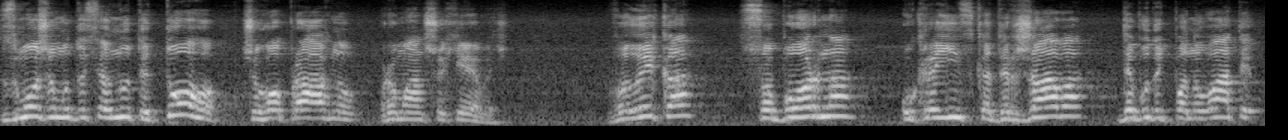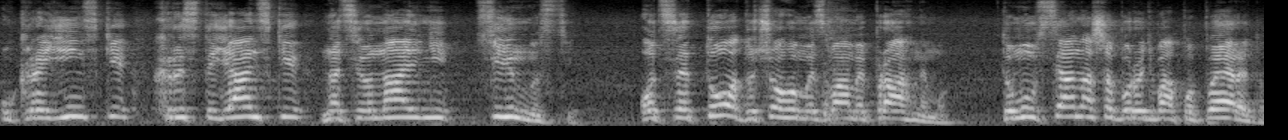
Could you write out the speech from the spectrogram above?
зможемо досягнути того, чого прагнув Роман Шухевич. Велика соборна українська держава, де будуть панувати українські християнські національні цінності. Оце то, до чого ми з вами прагнемо. Тому вся наша боротьба попереду.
